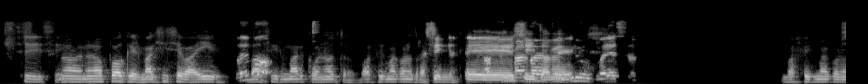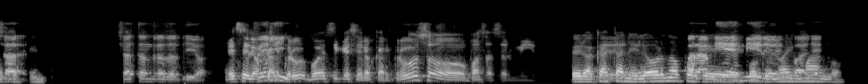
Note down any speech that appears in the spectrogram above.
Sí, sí. No, no, porque el Maxi se va a ir. Va a firmar con otro. Va a firmar con otra Sí, gente. Va a eh, firmar sí, con también. club, por eso. Va a firmar con otra gente. Ya está en tratativa. ¿Es el Oscar Feli. Cruz? ¿Vos decís que es el Oscar Cruz o pasa a ser Mir? Pero acá está en el horno porque, Para mí es porque Mire, no hay eh. mango.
